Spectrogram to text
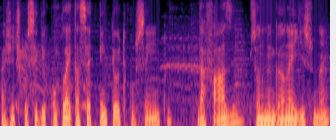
a gente conseguiu completar 78% da fase, se eu não me engano é isso, né?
